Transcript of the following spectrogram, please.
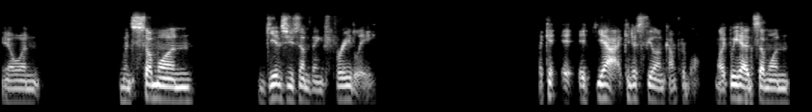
you know, when when someone gives you something freely like it, it, it yeah it can just feel uncomfortable. Like we had someone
